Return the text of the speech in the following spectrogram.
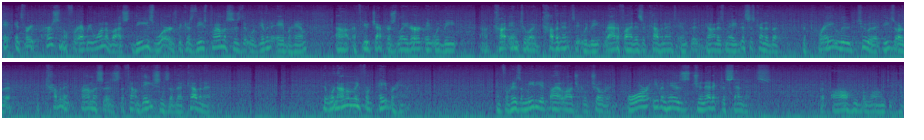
it, it's very personal for every one of us, these words, because these promises that were given to Abraham, uh, a few chapters later, it would be uh, cut into a covenant. It would be ratified as a covenant and that God has made. This is kind of the, the prelude to it. These are the covenant promises, the foundations of that covenant, that were not only for Abraham and for his immediate biological children, or even his genetic descendants, but all who belong to him.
